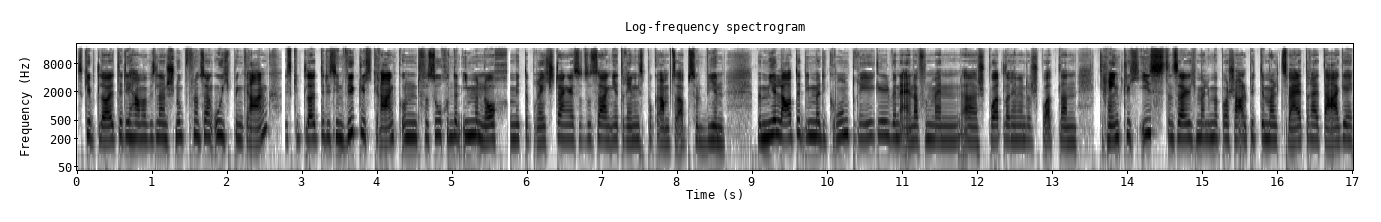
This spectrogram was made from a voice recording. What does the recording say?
Es gibt Leute, die haben ein bisschen einen Schnupfen und sagen, oh, ich bin krank. Es gibt Leute, die sind wirklich krank und versuchen dann immer noch mit der Brechstange sozusagen ihr Trainingsprogramm zu absolvieren. Bei mir lautet immer die Grundregel, wenn einer von meinen äh, Sportlerinnen oder Sportlern kränklich ist, dann sage ich mal immer pauschal bitte mal zwei, drei Tage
